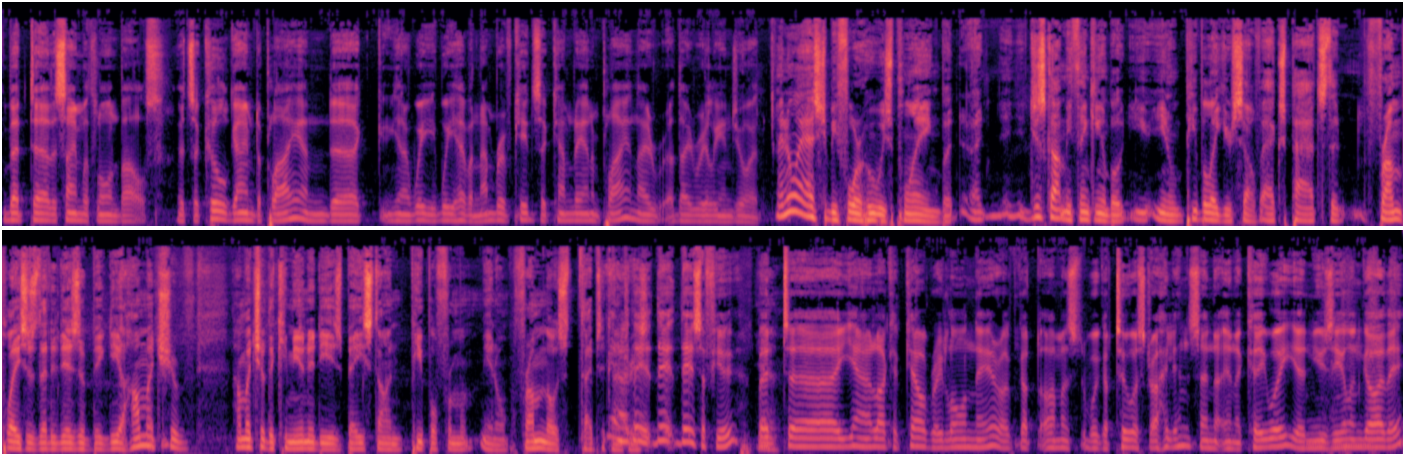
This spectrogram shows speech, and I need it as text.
but uh, the same with lawn bowls. It's a cool game to play, and uh, you know we, we have a number of kids that come down and play, and they they really enjoy it. I know I asked you before who was playing, but it just got me thinking about you, you know people like yourself, expats that from places that it is a big deal. How much of how much of the community is based on people from you know from those types of countries? there, there, there's a few, but yeah. uh, you know, like at Calgary Lawn, there I've got almost we've got two Australians and, and a Kiwi, a New Zealand guy there,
